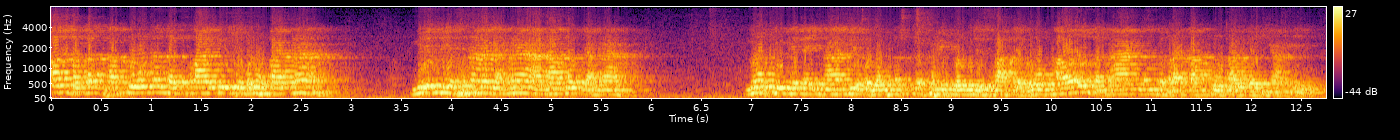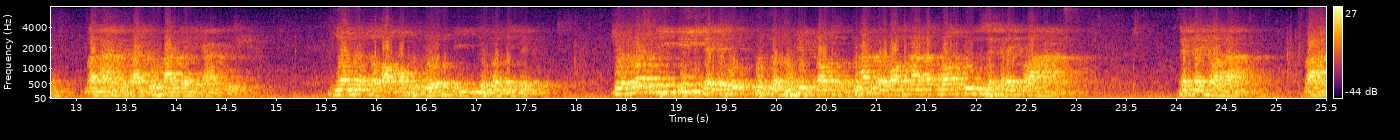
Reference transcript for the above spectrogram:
ហើយមិនដឹងថាខ្លួននឹងនឹងខ្លាយទៅជាមនុស្សបែបណា មានវាសនាយ៉ាងណាអនាគតយ៉ាងណានោះគឺមានន័យថាជាមនុស្សនឹងព្រៀបដូចជាស្លាប់ទាំងរស់ហើយមិនអាចនឹងសម្រេចបានគោលដៅវែងឆ្ងាយទេមិនអាចសម្រេចគោលដៅវែងឆ្ងាយទេខ្ញុំនឹងត្រឡប់មកពន្យល់ពីចំណុចនេះវិញចំណុចទី2ដែលពុទ្ធពុទ្ធភាពដ៏សំខាន់របស់ការដឹកនាំគឺសេចក្តីក្លាហានសេចក្តីក្លាហានបាទ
